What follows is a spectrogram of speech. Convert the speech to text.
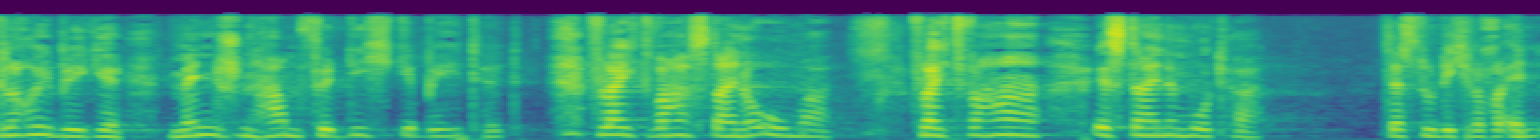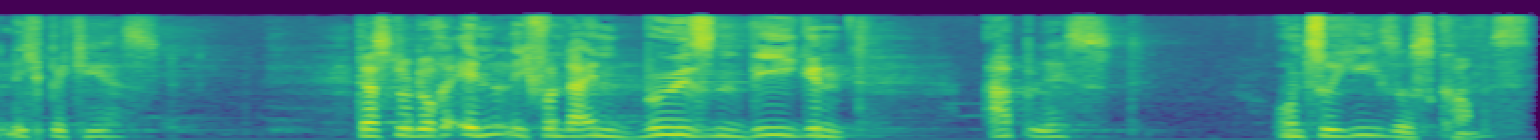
gläubige Menschen haben für dich gebetet. Vielleicht war es deine Oma, vielleicht war es deine Mutter, dass du dich doch endlich bekehrst, dass du doch endlich von deinen bösen Wegen ablässt und zu Jesus kommst.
